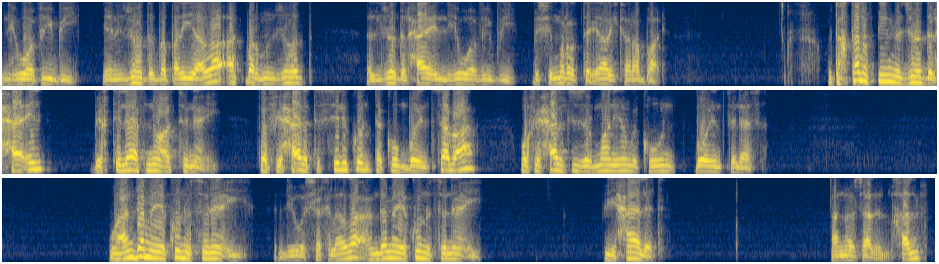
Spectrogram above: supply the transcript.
اللي هو في بي يعني جهد البطارية هذا أكبر من جهد الجهد الحائل اللي هو VB باش يمر التيار الكهربائي. وتختلف قيمة جهد الحائل باختلاف نوع الثنائي. ففي حالة السيليكون تكون point سبعة وفي حالة الجرمانيوم يكون point ثلاثة. وعندما يكون الثنائي اللي هو الشكل هذا عندما يكون الثنائي في حالة نرجع للخلف؟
